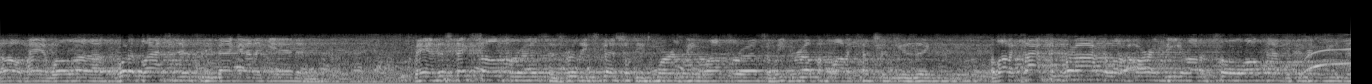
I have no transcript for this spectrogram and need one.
Oh man, well, uh, what a blast it is to be back out again. And man, this next song for us is really special. These words mean a lot for us, and we grew up on a lot of country music, a lot of classic rock, a lot of R&B, a lot of soul, all kinds of different music.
